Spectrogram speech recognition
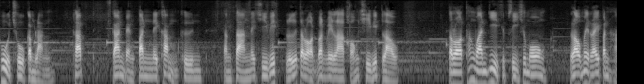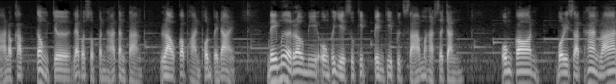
ผู้ชูกำลังครับ การแบ่งปันในค่ำคืนต่างๆในชีวิตหรือตลอดวันเวลาของชีวิตเรา ตลอดทั้งวัน 24 ชั่วโมง เราไม่ไร้ปัญหาหรอกครับ ต้องเจอและประสบปัญหาต่างๆ เราก็ผ่านพ้นไปได้ ในเมื่อเรามีองค์พระเยซูคริสต์เป็นที่ปรึกษามหัศจรรย์ องค์กร บริษัทห้างร้าน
